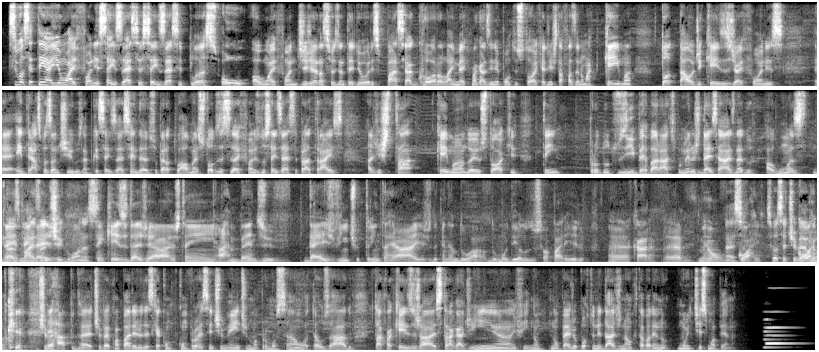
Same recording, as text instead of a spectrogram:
Se você tem aí um iPhone 6S, 6S Plus ou algum iPhone de gerações anteriores, passe agora lá em macmagazine.store que a gente está fazendo uma queima total de cases de iPhones, é, entre aspas, antigos, né? Porque 6S ainda é super atual, mas todos esses iPhones do 6S para trás, a gente está queimando aí o estoque. Tem produtos hiper baratos por menos de 10 reais, né, Edu? Algumas das tem mais 10 antigonas. Tem case de 10 reais, tem armband de 10, 20 ou 30 reais, dependendo do, do modelo do seu aparelho. É, cara, é, meu irmão, É, se, corre. Se você tiver. Corre uma- porque tiver, é rápido. É, tiver com um aparelho desse que é com- comprou recentemente, numa promoção, ou até usado, tá com a case já estragadinha, enfim, não, não perde a oportunidade, não, que tá valendo muitíssimo a pena.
